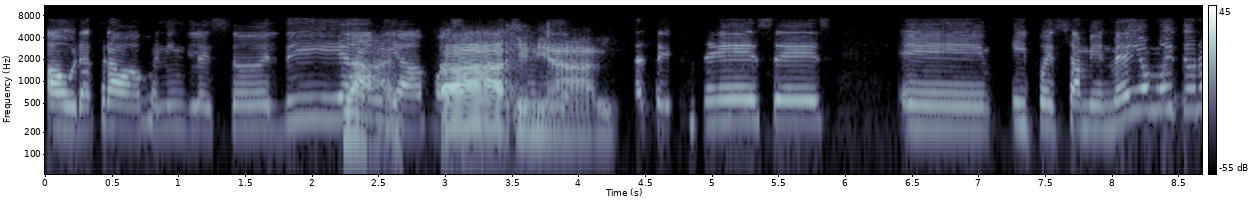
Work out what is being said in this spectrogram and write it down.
ahora trabajo en inglés todo el día. ah, genial. Seis meses eh, y pues también me dio muy duro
